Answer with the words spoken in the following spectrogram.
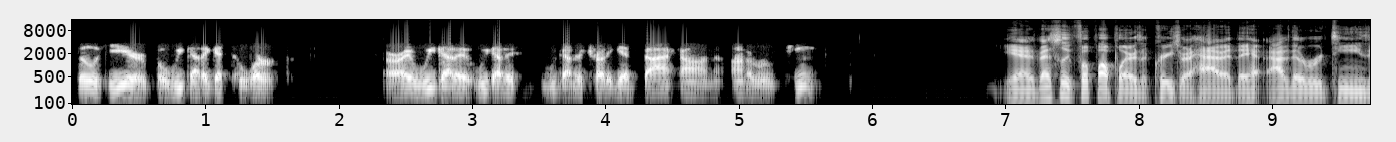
still here, but we got to get to work. All right, we got to we got to we got to try to get back on on a routine. Yeah, especially football players, a creature of habit. They have their routines,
